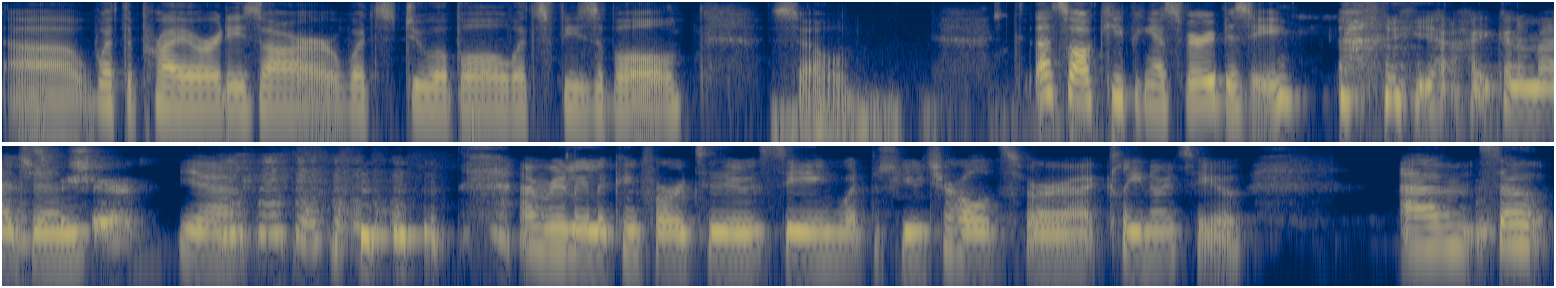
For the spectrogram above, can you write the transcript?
uh, what the priorities are, what's doable, what's feasible. So that's all keeping us very busy. yeah, I can imagine. sure. Yeah. I'm really looking forward to seeing what the future holds for uh, CleanO2. Um, so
